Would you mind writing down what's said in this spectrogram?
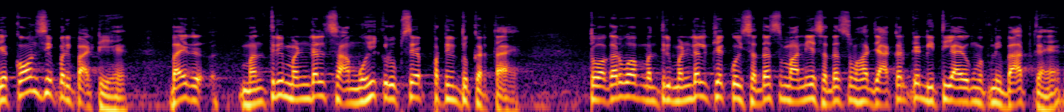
ये कौन सी परिपाटी है? भाई, मंत्रिमंडल सामूहिक रूप से प्रतिनिधित्व करता है। तो अगर वह मंत्रिमंडल के कोई सदस्य माननीय सदस्य वहाँ जाकर के नीति आयोग में अपनी बात कहें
